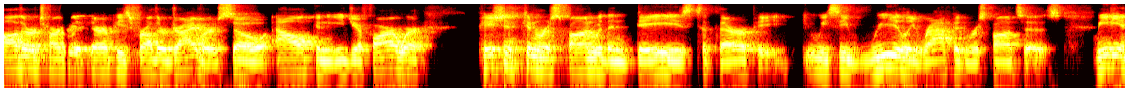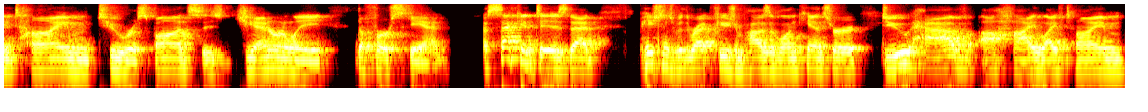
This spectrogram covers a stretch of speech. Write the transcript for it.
other targeted therapies for other drivers. So ALK and EGFR, where patients can respond within days to therapy. We see really rapid responses. Median time to response is generally the first scan. A second is that patients with RET fusion positive lung cancer do have a high lifetime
